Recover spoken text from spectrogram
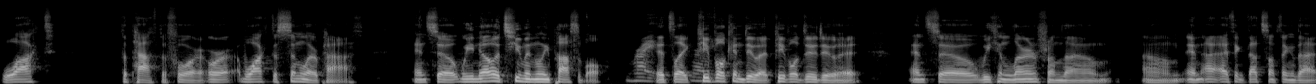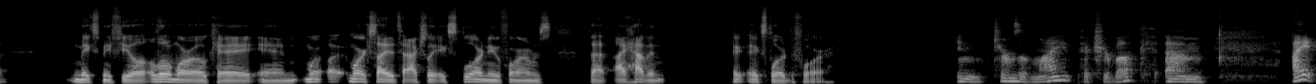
walked the path before or walked a similar path. And so we know it's humanly possible. Right. It's like right. people can do it. People do do it. And so we can learn from them. Um, and I, I think that's something that makes me feel a little more okay and more uh, more excited to actually explore new forms that I haven't explored before in terms of my picture book, um, I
